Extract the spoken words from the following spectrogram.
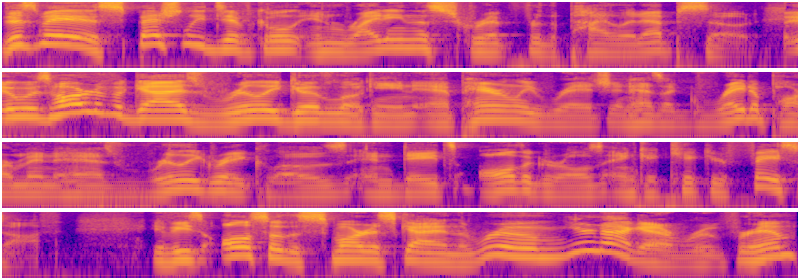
This made it especially difficult in writing the script for the pilot episode. It was hard if a guy's really good looking and apparently rich and has a great apartment and has really great clothes and dates all the girls and could kick your face off. If he's also the smartest guy in the room, you're not going to root for him.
